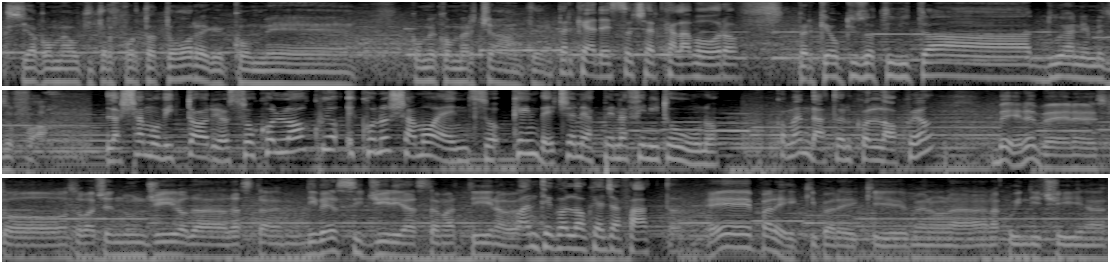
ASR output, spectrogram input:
sia come autotrasportatore che come, come, commerciante. Perché adesso cerca lavoro? Perché ho chiuso attività due anni e mezzo fa. Lasciamo Vittorio al suo colloquio e conosciamo Enzo, che invece ne ha appena finito uno. Com'è andato il colloquio? Bene, bene, sto, sto facendo un giro da, da sta, diversi giri da stamattina. Quanti colloqui ha già fatto? Eh, parecchi, parecchi, almeno una, una, quindicina.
